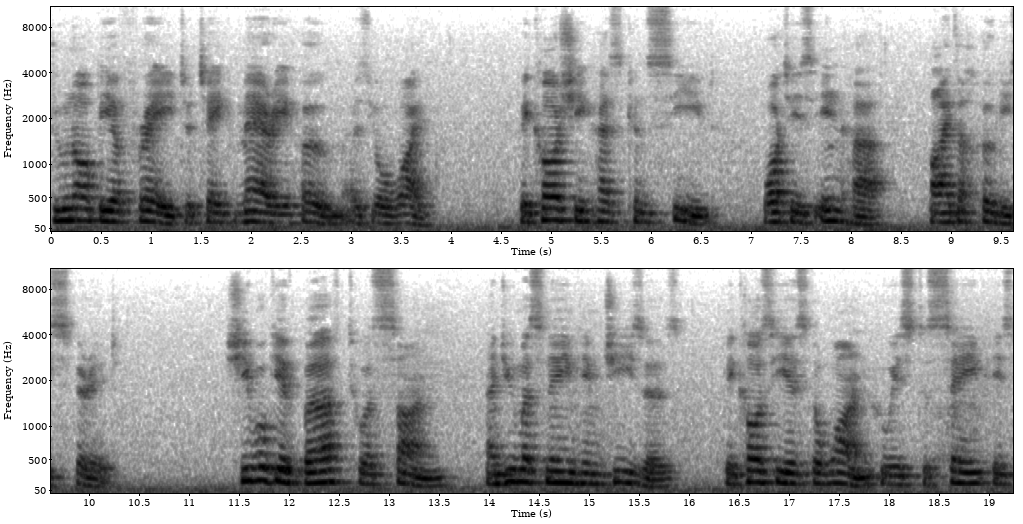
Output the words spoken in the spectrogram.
do not be afraid to take Mary home as your wife, because she has conceived what is in her by the Holy Spirit. She will give birth to a son, and you must name him Jesus, because he is the one who is to save his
